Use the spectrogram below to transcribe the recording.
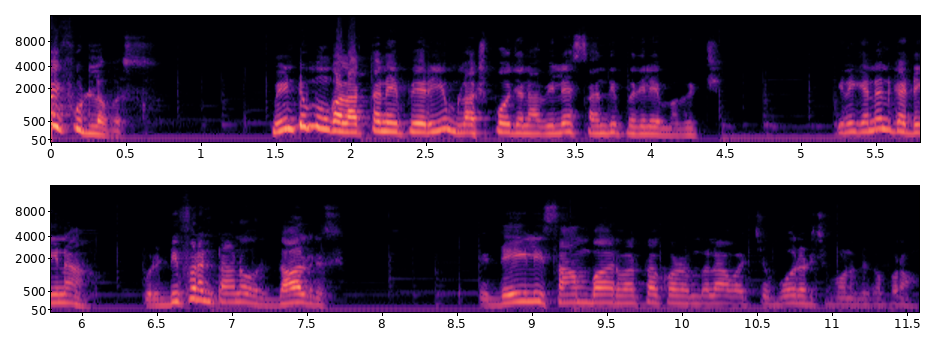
ஹாய் ஃபுட் லவர்ஸ் மீண்டும் உங்கள் அத்தனை பேரையும் லக்ஷ் போஜனாவிலே சந்திப்பதிலே மகிழ்ச்சி. இன்றைக்கி என்னன்னு கேட்டிங்கன்னா ஒரு டிஃப்ரெண்ட்டான ஒரு தால் ரெசிபி டெய்லி சாம்பார் வத்த குழம்புலாம் வச்சு போர் அடித்து போனதுக்கப்புறம்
